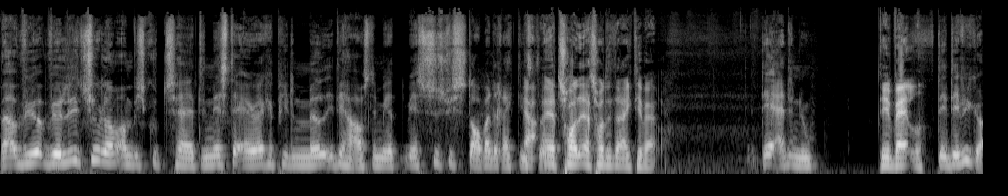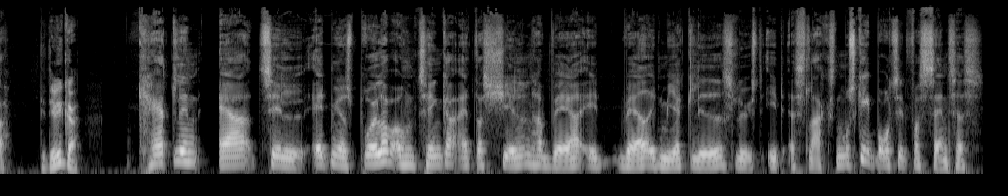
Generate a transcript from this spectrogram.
Ja, vi, var, vi var lidt i tvivl om, om vi skulle tage det næste Arya-kapitel med i det her afsnit, men jeg, jeg synes, vi stopper det rigtige Ja, sted. jeg tror, jeg tror, det er det rigtige valg. Det er det nu. Det er valget. Det er det, vi gør. Det er det, vi gør. Catelyn er til Edmures bryllup, og hun tænker, at der sjældent har været et, været et mere glædesløst et af slagsen. Måske bortset fra Santas.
